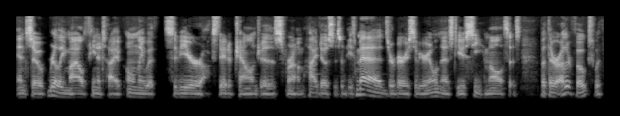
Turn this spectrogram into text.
And so really mild phenotype only with severe oxidative challenges from high doses of these meds or very severe illness do you see hemolysis. But there are other folks with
